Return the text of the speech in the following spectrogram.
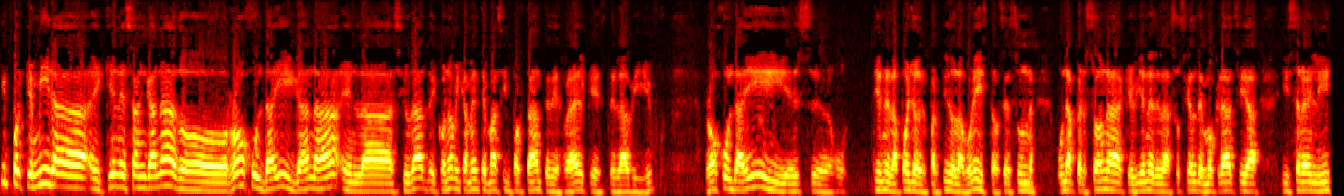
Y porque mira eh, quienes han ganado, Ron Huldaí gana en la ciudad económicamente más importante de Israel, que es Tel Aviv. Ron Huldaí es, eh, tiene el apoyo del Partido Laborista, o sea, es una, persona que viene de la socialdemocracia israelí,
